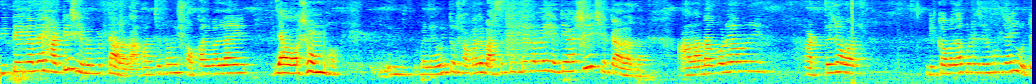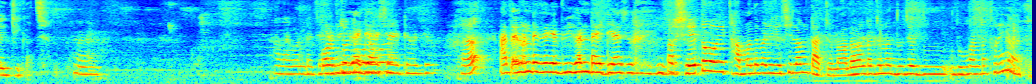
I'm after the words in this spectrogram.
দিতে গেলে হাঁটি সে ব্যাপারটা আলাদা। আমার জন্য ওই সকালবেলায় যাওয়া অসম্ভব। মানে ওই তো সকালে বাসে তুলতে গেলে হেঁটে আসি সেটা আলাদা। আলাদা করে আবার হাঁটতে যাওয়ার বিকালবেলা করে যেরকম যাই ওটাই ঠিক আছে। হুম আধা ঘণ্টা আসে হেঁটে আসো হ্যাঁ? আধা ঘণ্টা থেকে দুই ঘণ্টা হেঁটে আসো আর সে তো ওই ঠাম্মাদের বাড়ি গেছিলাম তার জন্য আধা ঘণ্টার জন্য দু যে দু- ঘণ্টা থরি না হাঁটে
